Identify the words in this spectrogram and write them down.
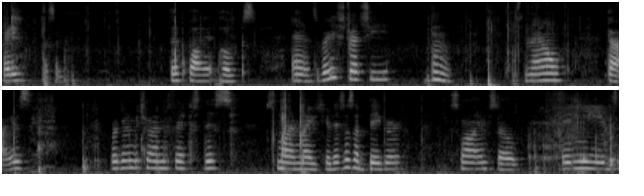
Ready? Listen. The quiet pokes. And it's very stretchy. Mm. Now, guys, we're going to be trying to fix this slime right here. This is a bigger slime, so it needs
